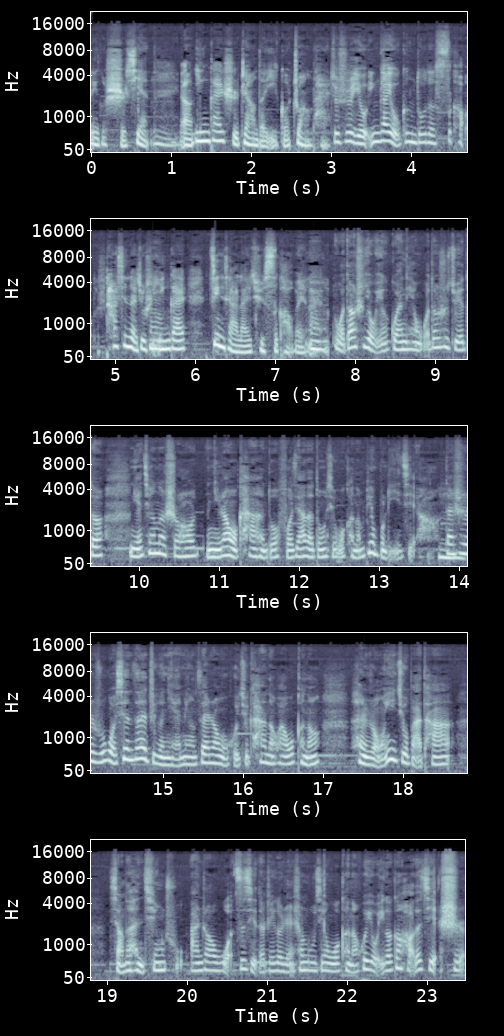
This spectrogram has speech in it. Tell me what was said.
那个实现，嗯，呃，应该是这样的一个状态。就是有应该有更多的思考的时候。他现在就是应该静下来去思考未来我倒是有一个观点，我倒是觉得年轻的时候，你让我看很多佛家的东西，我可能并不理解哈。但是如果现在这个年龄再让我回去看的话，我可能很容易就把它想得很清楚，按照我自己的这个人生路径，我可能会有一个更好的解释。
